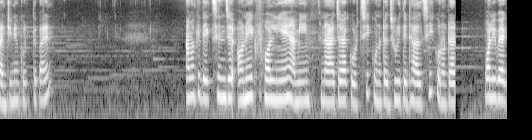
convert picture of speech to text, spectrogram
কন্টিনিউ করতে পারেন। আমাকে দেখছেন যে অনেক ফল নিয়ে আমি নাড়াচাড়া করছি, কোনোটা ঝুড়িতে ঢালছি, কোনোটা পলিব্যাগ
